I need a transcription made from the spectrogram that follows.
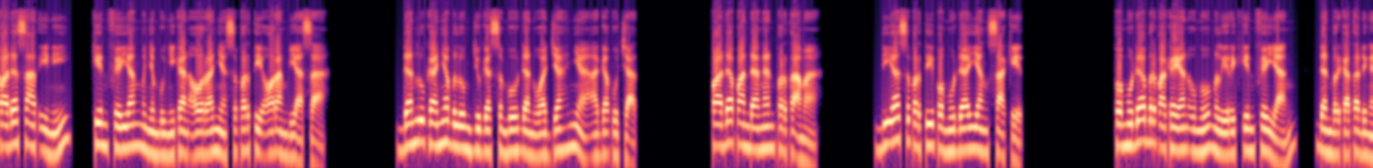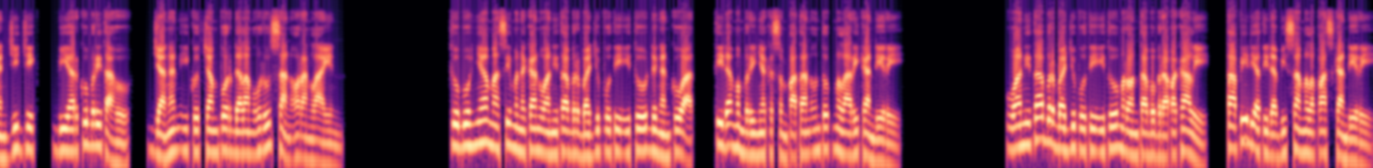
Pada saat ini, Qin Fei Yang menyembunyikan auranya seperti orang biasa. Dan lukanya belum juga sembuh dan wajahnya agak pucat. Pada pandangan pertama, dia seperti pemuda yang sakit. Pemuda berpakaian ungu melirik Qin Fei Yang, dan berkata dengan jijik, biar ku beritahu, jangan ikut campur dalam urusan orang lain. Tubuhnya masih menekan wanita berbaju putih itu dengan kuat, tidak memberinya kesempatan untuk melarikan diri. Wanita berbaju putih itu meronta beberapa kali, tapi dia tidak bisa melepaskan diri.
